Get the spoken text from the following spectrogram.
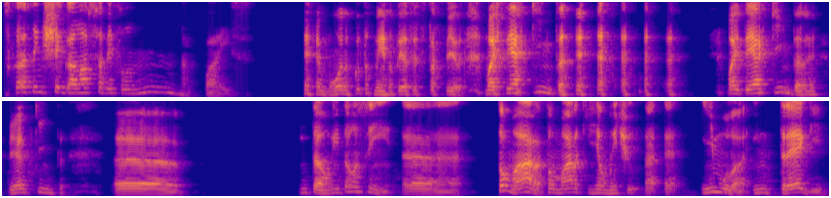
Os caras têm que chegar lá saber falando, hum, rapaz. É, Mônaco também não tem a sexta-feira, mas tem a quinta. mas tem a quinta, né? Tem a quinta. É... Então, então assim, é... tomara, tomara que realmente é, Imola entregue,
